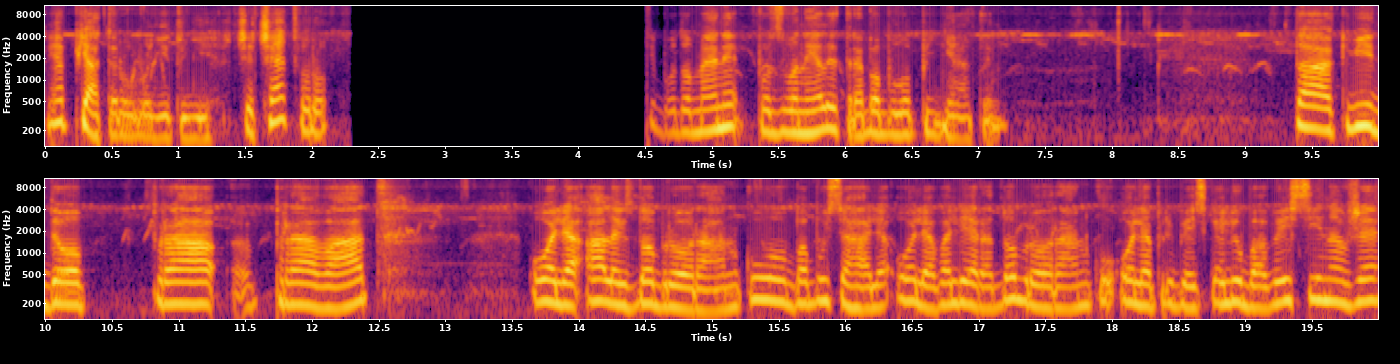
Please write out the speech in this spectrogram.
Я п'ятеро вроді тоді, чи четверо. Бо до мене подзвонили, треба було підняти. Так, відео про прават. Оля, Алекс, доброго ранку. Бабуся Галя, Оля, Валера, доброго ранку. Оля Прибєцька, Люба, ви сіна вже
